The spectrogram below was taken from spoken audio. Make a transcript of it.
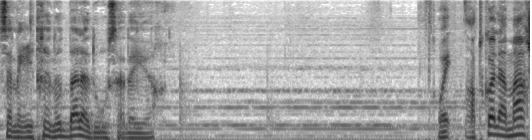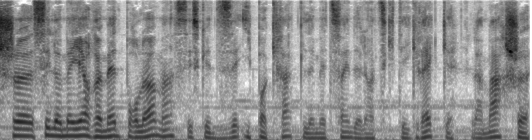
Ça mériterait un autre balado, ça d'ailleurs. Oui, en tout cas, la marche, euh, c'est le meilleur remède pour l'homme. Hein. C'est ce que disait Hippocrate, le médecin de l'Antiquité grecque. La marche, euh,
